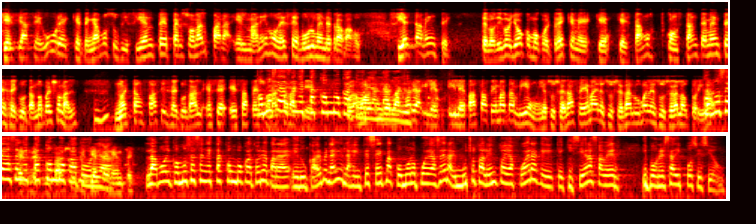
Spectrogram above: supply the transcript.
que se asegure que tengamos suficiente personal para el manejo de ese volumen de trabajo. Ciertamente, te lo digo yo como Coltrés, que, me, que, que estamos constantemente reclutando personal. No es tan fácil reclutar ese, esa personal. ¿Cómo se hacen estas convocatorias, la, la y, le, y le pasa a FEMA también. Le sucede a FEMA, y le sucede a Luma, y le sucede a la autoridad. ¿Cómo se hacen estas convocatorias? La voy, ¿cómo se hacen estas convocatorias para educar, verdad? Y la gente sepa cómo lo puede hacer. Hay mucho talento allá afuera que, que quisiera saber y ponerse a disposición.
